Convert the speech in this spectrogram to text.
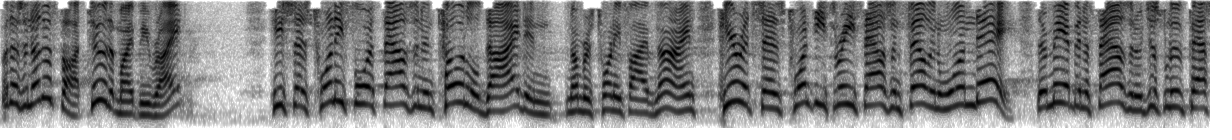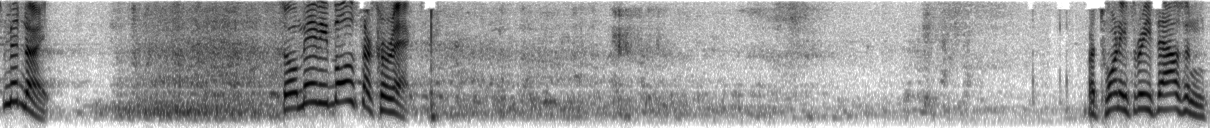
But there's another thought, too, that might be right. He says 24,000 in total died in Numbers 25:9. Here it says 23,000 fell in one day. There may have been a thousand who just lived past midnight. So maybe both are correct. But 23,000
